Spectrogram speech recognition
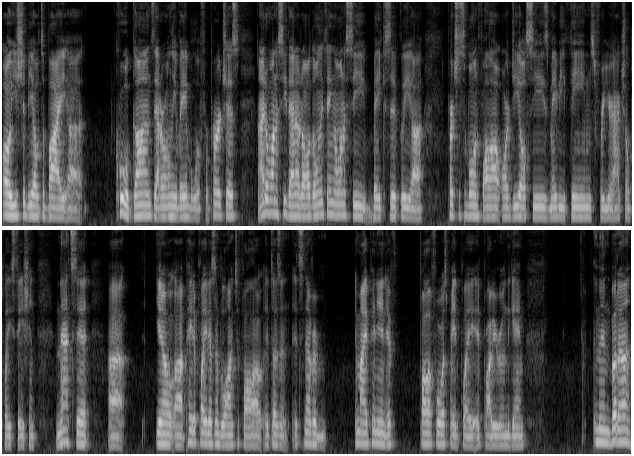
oh, you should be able to buy uh, cool guns that are only available for purchase. I don't want to see that at all. The only thing I want to see basically uh, purchasable in Fallout or DLCs, maybe themes for your actual PlayStation, and that's it. Uh, you know, uh, pay to play doesn't belong to Fallout. It doesn't. It's never, in my opinion, if Fallout 4 was pay to play, it'd probably ruined the game. And then, but uh,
